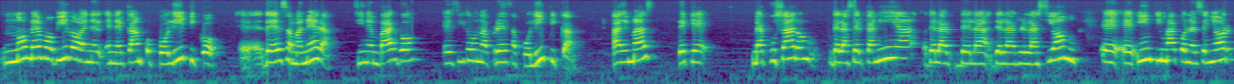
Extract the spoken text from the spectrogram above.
No me he movido en el, en el campo político eh, de esa manera. Sin embargo, he sido una presa política Además de que me acusaron de la cercanía, de la, de la, de la relación eh, eh, íntima con el señor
